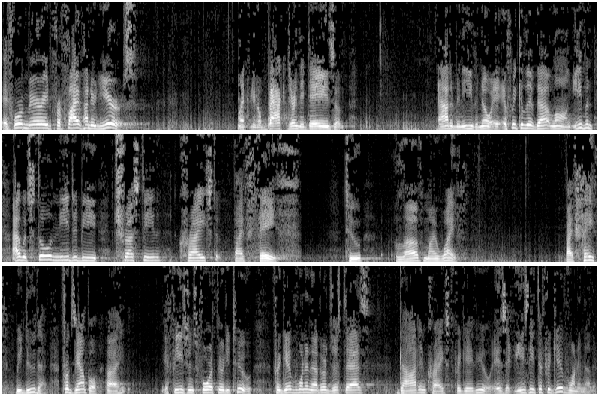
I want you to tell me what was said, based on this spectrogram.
if we're married for 500 years, like, you know, back during the days of Adam and Eve. No, if we could live that long, even I would still need to be trusting Christ by faith to love my wife. By faith, we do that. For example, uh, Ephesians 4:32, forgive one another just as God in Christ forgave you. Is it easy to forgive one another?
